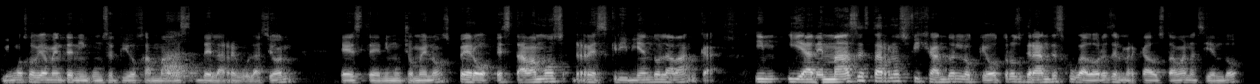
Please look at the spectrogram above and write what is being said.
obviamente ningún sentido jamás de la regulación, este, ni mucho menos, pero estábamos reescribiendo la banca. Y, y, además de estarnos fijando en lo que otros grandes jugadores del mercado estaban haciendo,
